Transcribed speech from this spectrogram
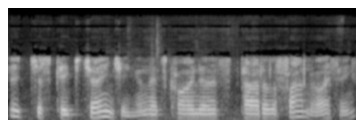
it just keeps changing, and that's kind of part of the fun, I think.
